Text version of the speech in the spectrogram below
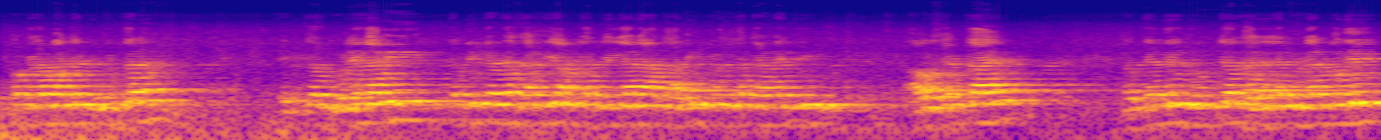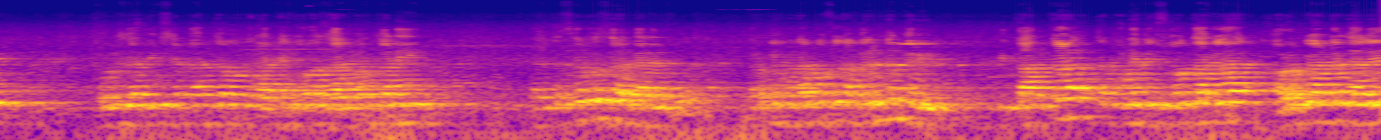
उपक्रमाच्या निमित्तानं एकतर गुन्हेगारी कमी करण्यासाठी आपल्या जिल्ह्याला आता अधिक प्रयत्न करण्याची आवश्यकता आहे. मध्यंतरी उपचार झालेल्या गुन्ह्यांमध्ये पोलीस अधीक्षकांचं मग राकेश्वर साहेबांचं त्यांच्या सर्व सहकार्यांचं तर मी मनापासून अभिनंदन करीन की तात्काळ त्या गुन्ह्याची शोध लागला आरोपी अटक झाले.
